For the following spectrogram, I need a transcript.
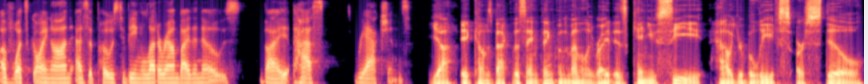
of what's going on as opposed to being led around by the nose by past reactions. Yeah, it comes back to the same thing fundamentally, right? Is can you see how your beliefs are still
